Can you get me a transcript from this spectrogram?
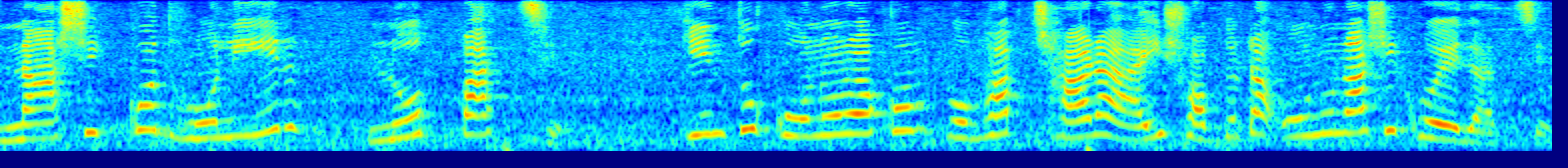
নাসিক্য ধ্বনির লোপ পাচ্ছে কিন্তু কোনো রকম প্রভাব ছাড়াই শব্দটা অনুনাসিক হয়ে যাচ্ছে।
